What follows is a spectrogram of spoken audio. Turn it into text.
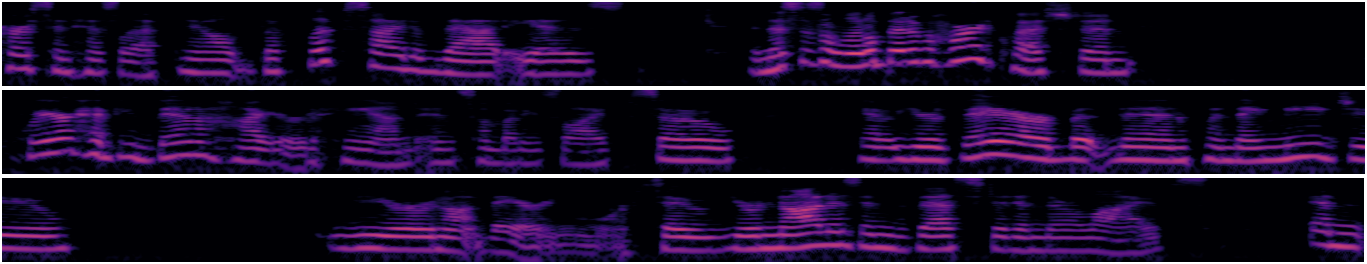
person has left. Now the flip side of that is and this is a little bit of a hard question where have you been a hired hand in somebody's life? So you know you're there but then when they need you you're not there anymore. So you're not as invested in their lives. And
